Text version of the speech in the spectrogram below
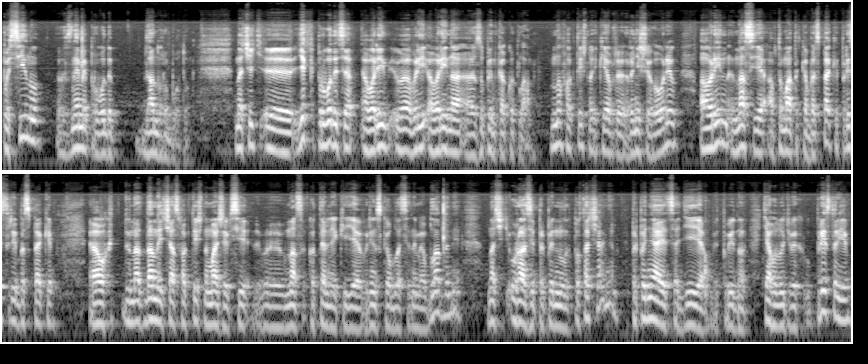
постійно з ними проводити дану роботу. Значить, е, як проводиться аварій, аварій, аварійна е, зупинка котла? Ну, фактично, як я вже раніше говорив, аварій, у нас є автоматика безпеки, пристрої безпеки. На даний час фактично майже всі е, в нас котельні, які є в Рівненській області, ними обладнані. Значить, у разі припинених постачання припиняється дія відповідно тяголудьових пристроїв,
